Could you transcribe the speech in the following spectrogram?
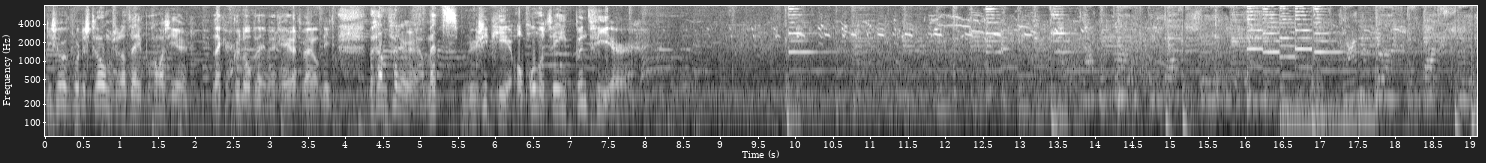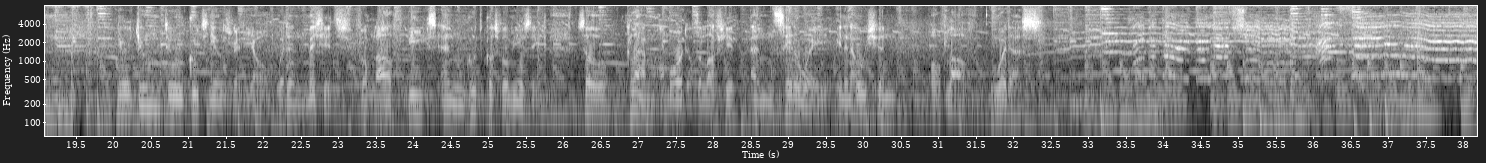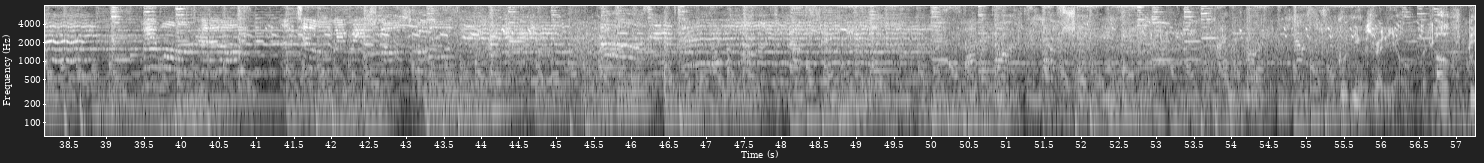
Die zorgen voor de stroom, zodat wij programma's hier lekker kunnen opnemen. Gerard, wij of niet. We gaan verder met muziek hier op 102.4. You're tuned to Good News Radio with a message from love, peace and good gospel music. So climb on board of the love ship and sail away in an ocean of love with us.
